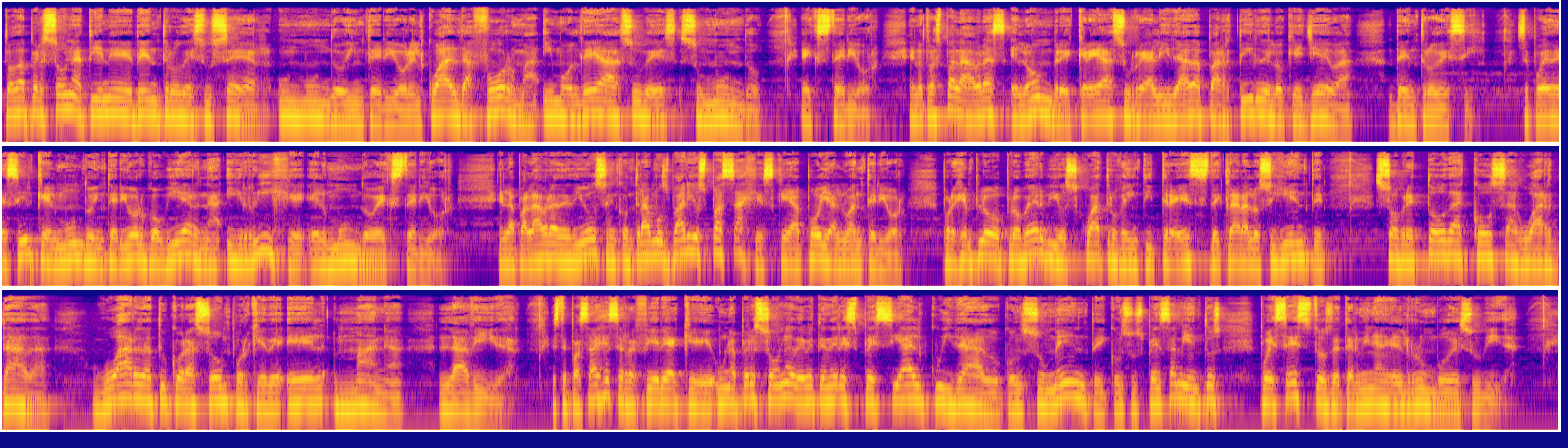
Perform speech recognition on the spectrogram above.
Toda persona tiene dentro de su ser un mundo interior, el cual da forma y moldea a su vez su mundo exterior. En otras palabras, el hombre crea su realidad a partir de lo que lleva dentro de sí. Se puede decir que el mundo interior gobierna y rige el mundo exterior. En la palabra de Dios encontramos varios pasajes que apoyan lo anterior. Por ejemplo, Proverbios 4:23 declara lo siguiente, sobre toda cosa guardada, guarda tu corazón porque de él mana la vida. Este pasaje se refiere a que una persona debe tener especial cuidado con su mente y con sus pensamientos, pues estos determinan el rumbo de su vida.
